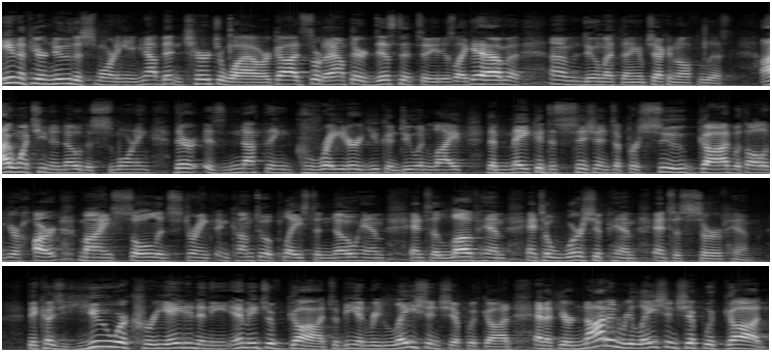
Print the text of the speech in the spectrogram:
Even if you're new this morning and you've not been in church a while or God's sort of out there distant to you, it's like, yeah, I'm, a, I'm doing my thing, I'm checking it off the list. I want you to know this morning there is nothing greater you can do in life than make a decision to pursue God with all of your heart, mind, soul, and strength and come to a place to know Him and to love Him and to worship Him and to serve Him because you were created in the image of God to be in relationship with God. And if you're not in relationship with God,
